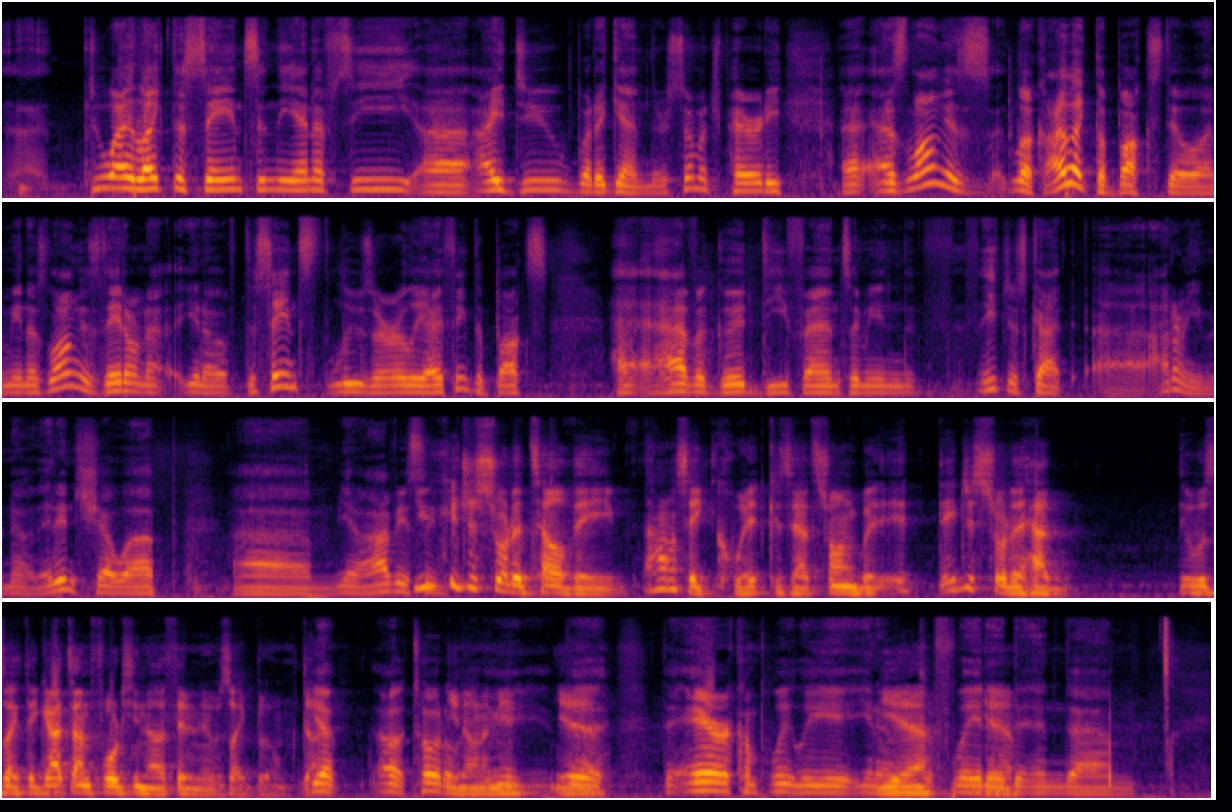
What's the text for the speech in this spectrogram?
uh, do I like the Saints in the NFC? Uh, I do, but again, there's so much parity. Uh, as long as look, I like the Bucks still. I mean, as long as they don't, uh, you know, if the Saints lose early, I think the Bucks ha- have a good defense. I mean, they just got I don't even know. They didn't show up. Um, you know, obviously you could just sort of tell they I don't want to say quit because that's wrong, but it, they just sort of had it was like they got down fourteen nothing, and it was like boom, done. Yep. Oh, totally. You know what I mean? The, Yeah. The air completely, you know, Yeah, deflated, yeah. and um,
